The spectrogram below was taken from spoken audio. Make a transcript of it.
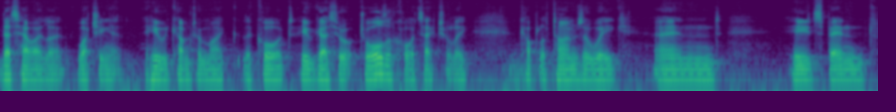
that's how I learned watching it. He would come to my the court. He would go through to all the courts actually, a couple of times a week, and he'd spend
